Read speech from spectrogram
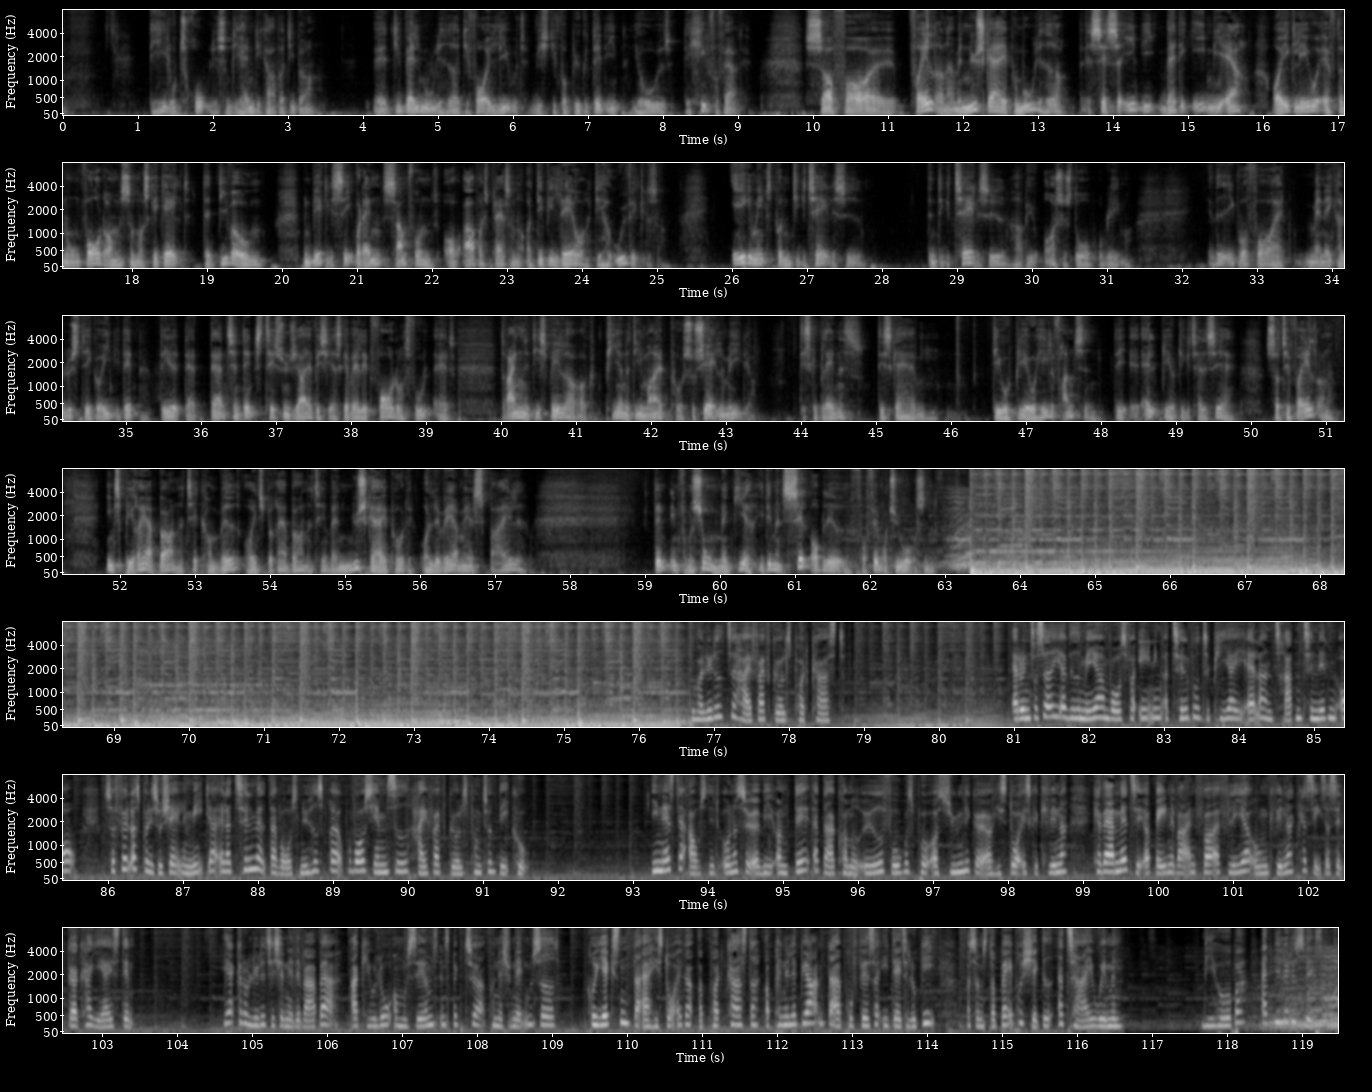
Det er helt utroligt, som de handicapper de børn. Øh, de valgmuligheder, de får i livet, hvis de får bygget den ind i hovedet. Det er helt forfærdeligt. Så for øh, forældrene at være nysgerrige på muligheder, øh, sætte sig ind i, hvad det egentlig er, og ikke leve efter nogle fordomme, som måske galt, da de var unge, men virkelig se, hvordan samfundet og arbejdspladserne og det, vi laver, det har udviklet sig. Ikke mindst på den digitale side. Den digitale side har vi jo også store problemer. Jeg ved ikke, hvorfor at man ikke har lyst til at gå ind i den. Det, der, der er en tendens til, synes jeg, hvis jeg skal være lidt fordomsfuld, at drengene de spiller, og pigerne de er meget på sociale medier. Det skal blandes. Det skal, det jo, bliver jo hele fremtiden. Det, alt bliver jo digitaliseret. Så til forældrene, inspirere børnene til at komme ved, og inspirere børnene til at være nysgerrige på det, og levere med at spejle den information, man giver i det, man selv oplevede for 25 år siden. Du har lyttet til High Five Girls podcast. Er du interesseret i at vide mere om vores forening og tilbud til piger i alderen 13-19 år, så følg os på de sociale medier eller tilmeld dig vores nyhedsbrev på vores hjemmeside highfivegirls.dk. I næste afsnit undersøger vi, om det, at der er kommet øget fokus på at synliggøre historiske kvinder, kan være med til at bane vejen for, at flere unge kvinder kan se sig selv gøre karriere i STEM. Her kan du lytte til Janette Warberg, arkeolog og museumsinspektør på Nationalmuseet, Gry Jeksen, der er historiker og podcaster, og Pernille Bjørn, der er professor i datalogi og som står bag projektet Atari Women. Vi håber, at vi lyttes ved.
